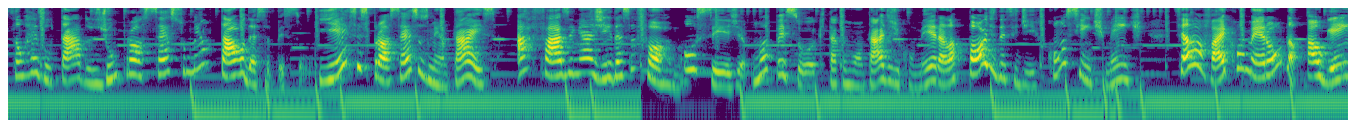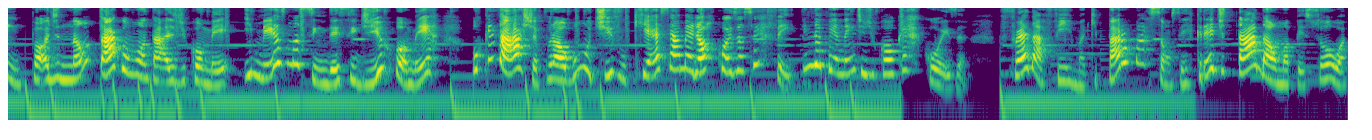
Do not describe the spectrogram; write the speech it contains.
são resultados de um processo mental dessa pessoa. E esses processos mentais a fazem agir dessa forma. Ou seja, uma pessoa que está com vontade de comer, ela pode decidir conscientemente se ela vai comer ou não. Alguém pode não estar com vontade de comer e mesmo assim decidir comer porque acha, por algum motivo, que essa é a melhor coisa a ser feita, independente de qualquer coisa. Fred afirma que para uma ação ser creditada a uma pessoa,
